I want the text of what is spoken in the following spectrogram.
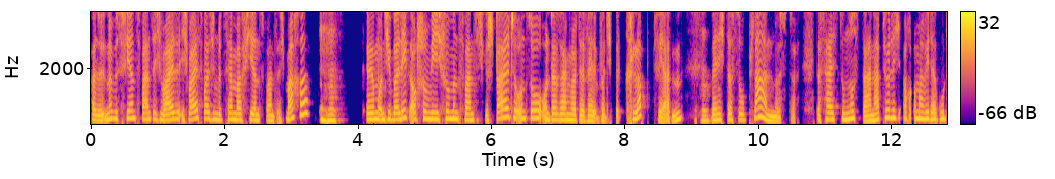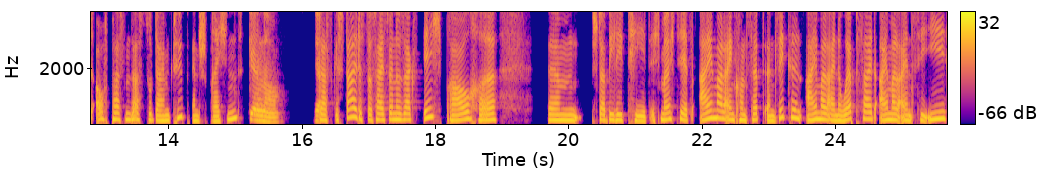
also ne, bis 24 weiß ich, ich weiß, was ich im Dezember 24 mache. Mhm. Ähm, und ich überlege auch schon, wie ich 25 gestalte und so. Und da sagen Leute, würde ich bekloppt werden, mhm. wenn ich das so planen müsste. Das heißt, du musst da natürlich auch immer wieder gut aufpassen, dass du deinem Typ entsprechend genau. Ja. das gestaltest. Das heißt, wenn du sagst, ich brauche ähm, Stabilität. Ich möchte jetzt einmal ein Konzept entwickeln, einmal eine Website, einmal ein CI,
